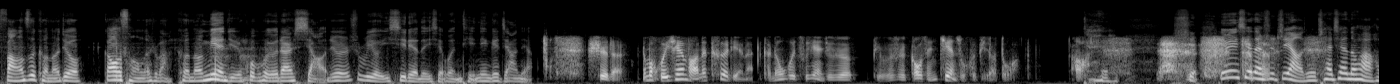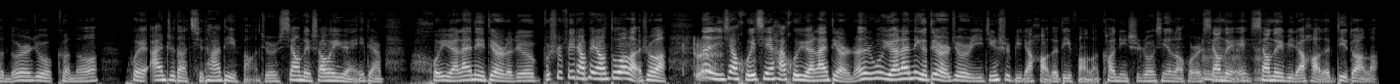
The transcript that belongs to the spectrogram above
房子可能就高层了，是吧？可能面积会不会有点小？就是是不是有一系列的一些问题？您给讲讲。是的，那么回迁房的特点呢，可能会出现就是，比如说高层建筑会比较多，啊，是因为现在是这样，就是拆迁的话，很多人就可能会安置到其他地方，就是相对稍微远一点，回原来那地儿的这个不是非常非常多了，是吧？那你像回迁还回原来地儿，那如果原来那个地儿就是已经是比较好的地方了，靠近市中心了，或者相对相对比较好的地段了，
